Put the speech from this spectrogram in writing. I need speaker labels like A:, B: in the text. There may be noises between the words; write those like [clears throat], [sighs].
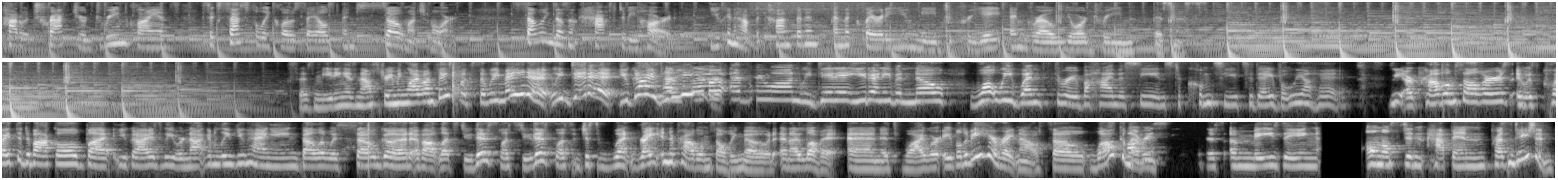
A: how to attract your dream clients, successfully close sales, and so much more. Selling doesn't have to be hard. You can have the confidence and the clarity you need to create and grow your dream business. Says meeting is now streaming live on Facebook. So we made it. We did it. You guys, we're
B: Hello,
A: here.
B: everyone. We did it. You don't even know what we went through behind the scenes to come to you today, but we are here.
A: We are problem solvers. It was quite the debacle, but you guys, we were not going to leave you hanging. Bella was so good about let's do this, let's do this, let's just went right into problem solving mode. And I love it. And it's why we're able to be here right now. So welcome everyone this amazing, almost didn't happen presentation.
